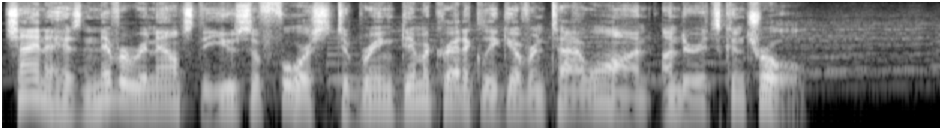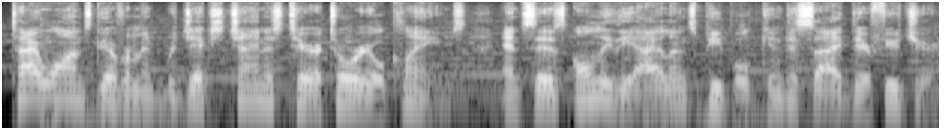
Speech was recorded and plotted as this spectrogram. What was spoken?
China has never renounced the use of force to bring democratically governed Taiwan under its control. Taiwan's government rejects China's territorial claims and says only the island's people can decide their future.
